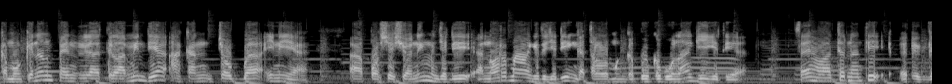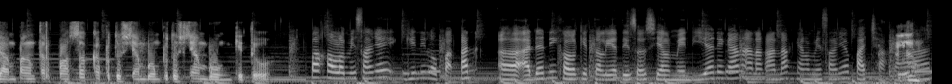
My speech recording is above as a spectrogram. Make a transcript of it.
kemungkinan penilatilamin dia akan coba ini ya, uh, positioning menjadi uh, normal gitu. Jadi nggak terlalu menggebu-gebu lagi gitu ya. Oke, oke. Saya khawatir nanti eh, gampang terprosok ke putus nyambung putus nyambung gitu. Pak kalau misalnya gini loh Pak kan eh, ada nih kalau kita lihat di sosial media nih kan anak-anak yang misalnya pacaran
